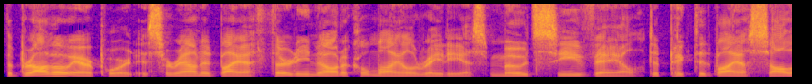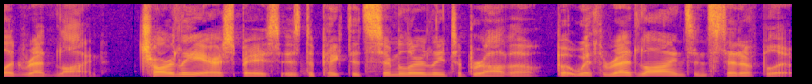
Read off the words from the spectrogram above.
The Bravo airport is surrounded by a 30 nautical mile radius Mode C veil depicted by a solid red line. Charlie airspace is depicted similarly to Bravo, but with red lines instead of blue.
